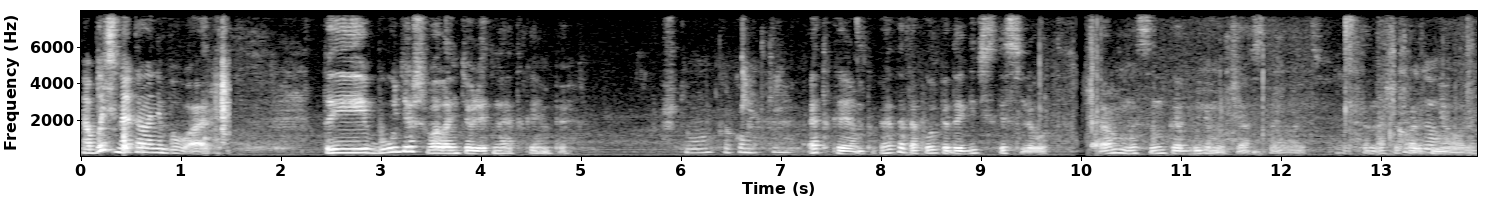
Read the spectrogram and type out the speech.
Обычно этого не бывает. Ты будешь волонтерить на эткемпе? Что? В каком такие? Эткемп – это такой педагогический слет. Там мы с Инкой будем участвовать. Это наши Когда? партнеры.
